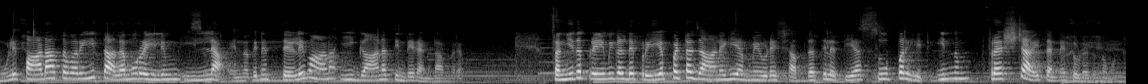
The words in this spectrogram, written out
മൂളി പാടാത്തവർ ഈ തലമുറയിലും ഇല്ല എന്നതിന് തെളിവാണ് ഈ ഗാനത്തിന്റെ രണ്ടാം വരം. സംഗീത പ്രേമികളുടെ പ്രിയപ്പെട്ട ജാനകി അമ്മയുടെ ശബ്ദത്തിലെത്തിയ സൂപ്പർ ഹിറ്റ് ഇന്നും ഫ്രഷ് ആയി തന്നെ തുടരുന്നുമുണ്ട്.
